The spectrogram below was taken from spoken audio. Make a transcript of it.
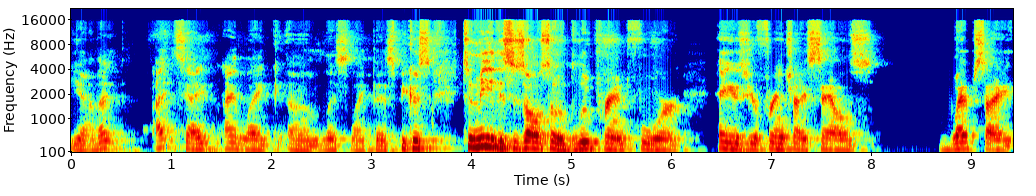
Yeah, that I see. I, I like um, lists like this because to me, this is also a blueprint for hey, is your franchise sales website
